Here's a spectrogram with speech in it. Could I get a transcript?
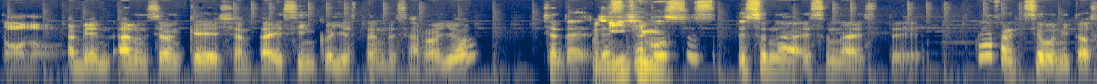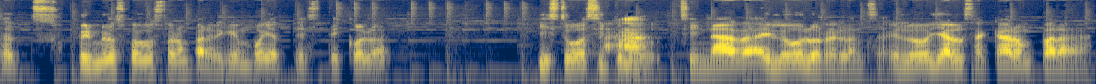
todo. También anunciaron que Shantae 5 ya está en desarrollo. Shantae es- Buenísimo. Es, es una, es una, este, una franquicia bonita. O sea, sus primeros juegos fueron para el Game Boy este, Color. Y estuvo así Ajá. como sin nada. Y luego lo relanzaron. Y luego ya lo sacaron para,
